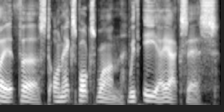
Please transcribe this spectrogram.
Play it first on Xbox One with EA Access.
